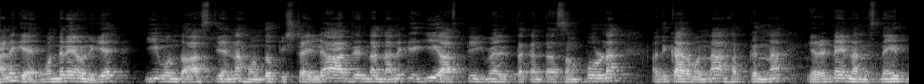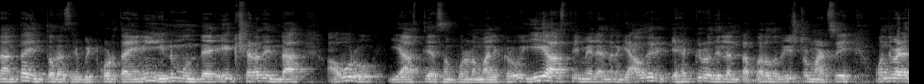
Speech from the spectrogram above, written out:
ನನಗೆ, ಒಂದನೆಯವನಿಗೆ ಈ ಒಂದು ಆಸ್ತಿಯನ್ನು ಹೊಂದೋಕೆ ಇಷ್ಟ ಇಲ್ಲ. ಆದ್ದರಿಂದ ನನಗೆ ಈ ಆಸ್ತಿ ಮೇಲೆ ಇರ್ತಕ್ಕಂಥ ಸಂಪೂರ್ಣ ಅಧಿಕಾರವನ್ನು, ಹಕ್ಕನ್ನು, ಎರಡನೇ ನನ್ನ ಸ್ನೇಹಿತನ ಅಂತ ಇಂಥವ್ರ ಹೆಸರು ಬಿಟ್ಕೊಡ್ತಾ ಇದ್ದೀನಿ ಇನ್ನು ಮುಂದೆ ಈ ಕ್ಷಣದಿಂದ ಅವರು ಈ ಆಸ್ತಿಯ ಸಂಪೂರ್ಣ ಮಾಲೀಕರು. ಈ ಆಸ್ತಿ ಮೇಲೆ ನನಗೆ ಯಾವುದೇ ರೀತಿ ಹಕ್ಕಿರೋದಿಲ್ಲ ಅಂತ ಬರೋದು ರಿಜಿಸ್ಟರ್ ಮಾಡಿಸಿ, ಒಂದು ವೇಳೆ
